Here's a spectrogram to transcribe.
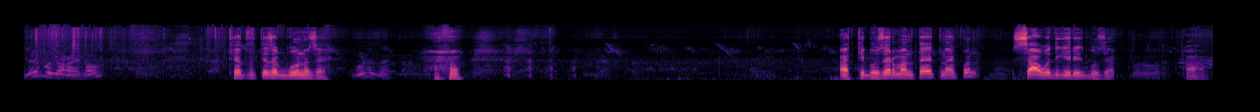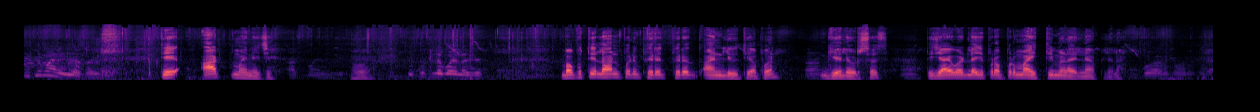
लय बजार आहे का हो? त्याचा त्याचा गुणच आहे. गुणच आहे. भुजार म्हणता येत नाही पण सावधगिरी भुजार. बरोबर. हां. किती ते आठ महिन्याचे. आठ होय. ते कुठल्या बैलाचे? बापू ते लहानपणी फिरत फिरत आणली होती आपण गेल्या वर्षच. तिच्या आईवडिलाची प्रॉपर माहिती मिळाली नाही आपल्याला. बर बर बर.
